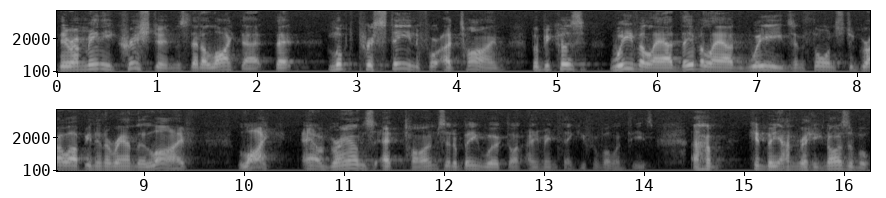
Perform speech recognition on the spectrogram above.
there are many Christians that are like that, that looked pristine for a time, but because we've allowed, they've allowed weeds and thorns to grow up in and around their life, like our grounds at times that are being worked on, amen, thank you for volunteers, um, can be unrecognizable.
